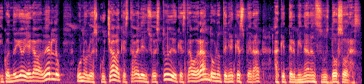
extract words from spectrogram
Y cuando yo llegaba a verlo, uno lo escuchaba que estaba él en su estudio y que estaba orando, uno tenía que esperar a que terminaran sus dos horas.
